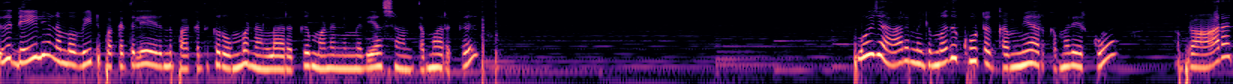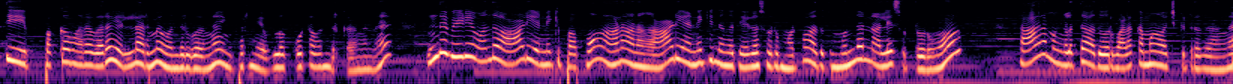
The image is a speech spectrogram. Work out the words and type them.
இது டெய்லியும் நம்ம வீட்டு பக்கத்துலேயே இருந்து பார்க்கறதுக்கு ரொம்ப நல்லா இருக்கு. மன நிம்மதியாக சாந்தமாக இருக்கு. பூஜை ஆரம்பிக்கும் போது கூட்டம் கம்மியாக இருக்க மாதிரி இருக்கும். அப்புறம் ஆராத்தி பக்கம் வர வர எல்லாருமே வந்துருவாங்க. இங்கே பாருங்க எவ்வளோ கூட்டம் வந்திருக்காங்கன்னு. இந்த வீடியோ வந்து ஆடி அன்னைக்கு பார்ப்போம். ஆனால் நாங்கள் ஆடி அன்னைக்கு நாங்கள் தேங்காய் சுட மாட்டோம். அதுக்கு முந்தின நாளே சுட்டு விடுவோம் தாரமங்கலத்தை அது ஒரு வழக்கமாக வச்சுக்கிட்டு இருக்காங்க.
